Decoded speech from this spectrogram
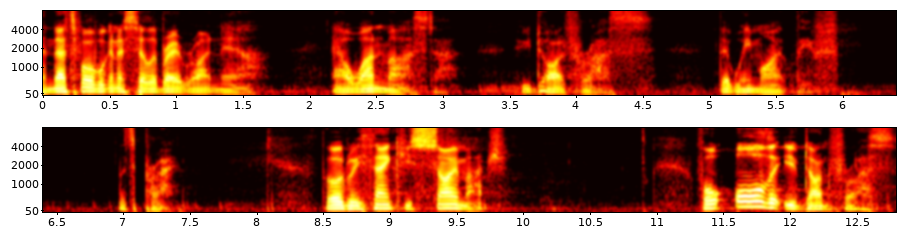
And that's what we're going to celebrate right now our one master who died for us that we might live. Let's pray. Lord, we thank you so much for all that you've done for us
